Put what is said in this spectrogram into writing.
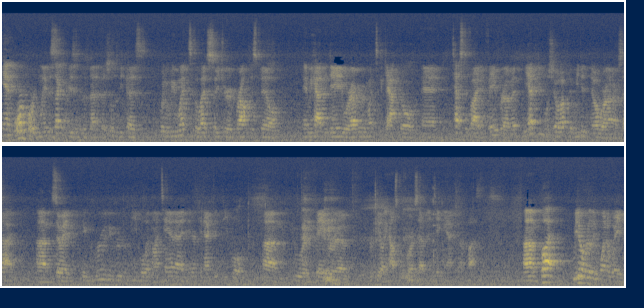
and more importantly, the second reason it was beneficial is because when we went to the legislature and brought this bill, and we had the day where everyone went to the Capitol and testified in favor of it, we had people show up that we didn't know were on our side. Um, so it, it grew the group of people in Montana and interconnected people um, who were in favor of repealing House Bill 407 and taking action on plastics. Um, but we don't really want to wait.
